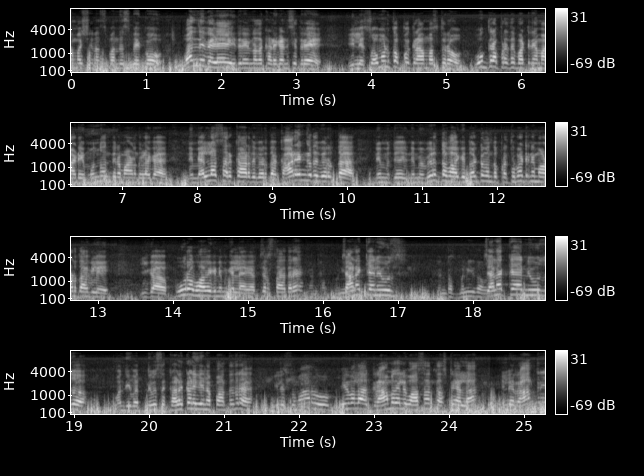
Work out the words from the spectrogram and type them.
ಸಮಸ್ಯೆಯನ್ನು ಸ್ಪಂದಿಸಬೇಕು. ಒಂದು ವೇಳೆ ಇದನ್ನೇನಾದ್ರು ಕಡೆಗಣಿಸಿದ್ರೆ, ಇಲ್ಲಿ ಸೋಮಣಕೊಪ್ಪ ಗ್ರಾಮಸ್ಥರು ಉಗ್ರ ಪ್ರತಿಭಟನೆ ಮಾಡಿ ಮುಂದೊಂದು ದಿನಮಾನದೊಳಗೆ ನಿಮ್ಮೆಲ್ಲ ಸರ್ಕಾರದ ವಿರುದ್ಧ ಕಾರ್ಯಾಂಗದ ವಿರುದ್ಧ ನಿಮ್ಮ ನಿಮ್ಮ ವಿರುದ್ಧವಾಗಿ ದೊಡ್ಡ ಒಂದು ಪ್ರತಿಭಟನೆ ಮಾಡೋದಾಗ್ಲಿ, ಈಗ ಪೂರ್ವಭಾವಿಗೆ ನಿಮಗೆಲ್ಲ ಎಚ್ಚರಿಸ್ತಾ ಇದ್ದಾರೆ. ಚಾಣಕ್ಯ ನ್ಯೂಸ್ ಚಾಣಕ್ಯ ನ್ಯೂಸ್ ಒಂದು ಇವತ್ತು ದಿವಸ ಕಳಕಳಿ ಏನಪ್ಪಾ ಅಂತಂದ್ರೆ, ಇಲ್ಲಿ ಸುಮಾರು ಕೇವಲ ಗ್ರಾಮದಲ್ಲಿ ವಾಸ ಅಂತ ಅಷ್ಟೇ ಅಲ್ಲ, ಇಲ್ಲಿ ರಾತ್ರಿ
